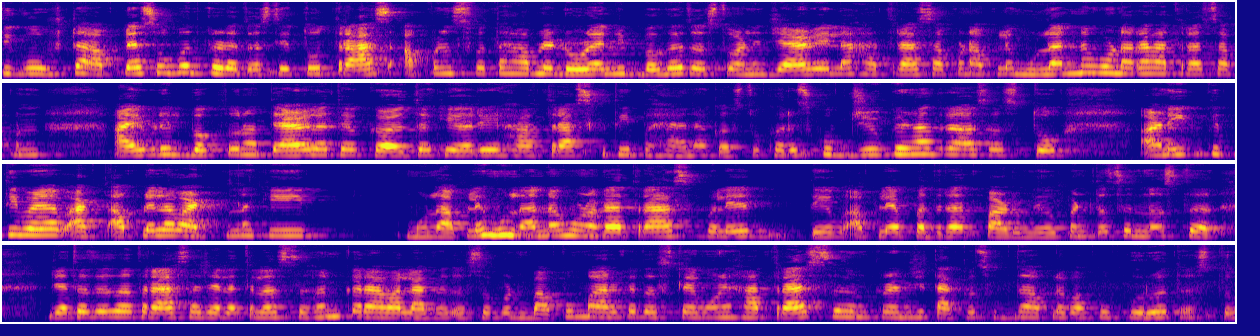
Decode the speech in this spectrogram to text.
ती गोष्ट आपल्यासोबत घडत असते तो त्रास आपण स्वतः आपल्या डोळ्यांनी बघत असतो. आणि ज्या वेळेला हा त्रास आपण आपल्या मुलांना होणारा हा त्रास आपण आईवडील बघतो ना त्यावेळेला ते कळतं की अरे हा त्रास किती भयानक असतो. खरंच खूप जीवघेणा त्रास असतो. आणि किती वेळा वाट आपल्याला वाटतं ना की मुलं आपल्या मुलांना होणारा त्रास भले देव आपल्या पदरात पाडून देऊ पण तसं नसतं. ज्याचा त्याचा त्रास आहे ज्याला त्याला सहन करावा लागत असतो पण बापू मार्गत असल्यामुळे हा त्रास सहन करण्याची ताकदसुद्धा आपला बापू पुरवत असतो.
